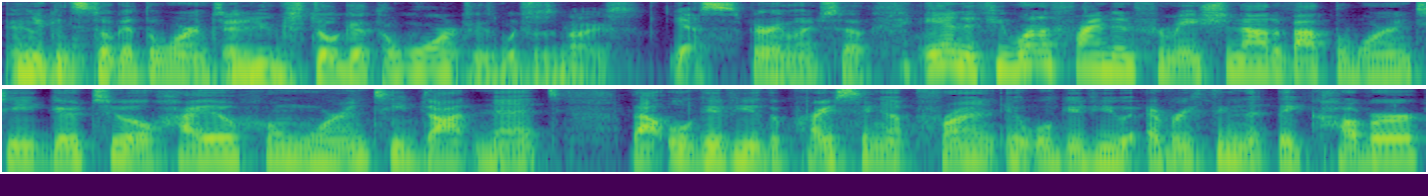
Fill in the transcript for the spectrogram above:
And, you can still get the warranty. and you can still get the warranties, which is nice. Yes, very much so. And if you want to find information out about the warranty, go to ohiohomewarranty.net. That will give you the pricing up front. It will give you everything that they cover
